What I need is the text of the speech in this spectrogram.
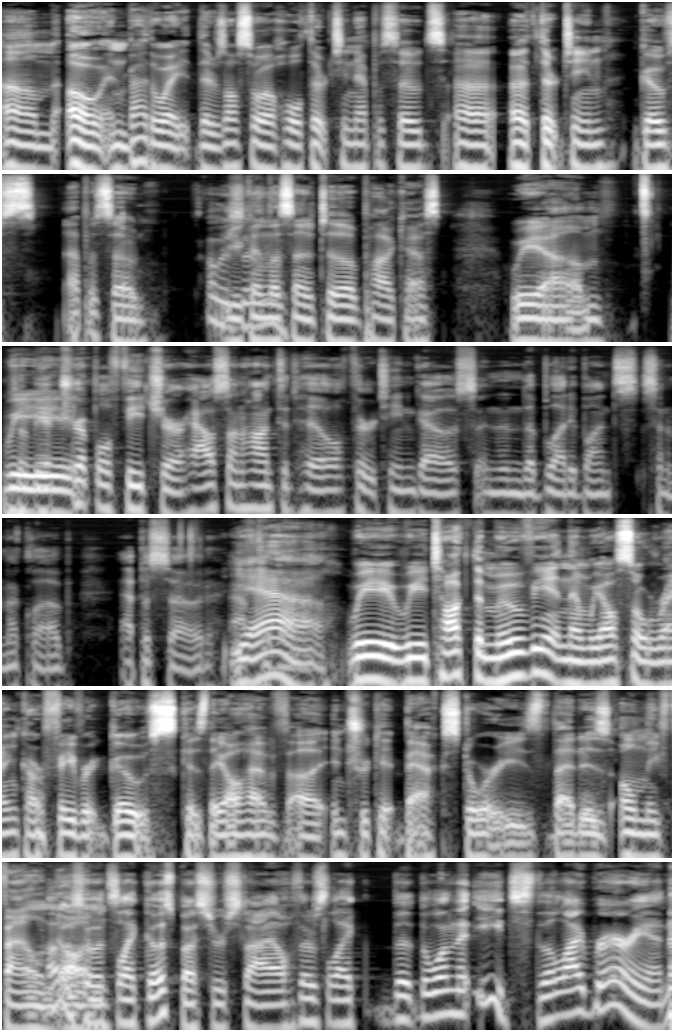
Um, oh, and by the way, there's also a whole 13 episodes, uh, a 13 ghosts episode. Oh, you can listen to the podcast. We um So we be a triple feature: House on Haunted Hill, Thirteen Ghosts, and then the Bloody Blunts Cinema Club episode. yeah that. we we talk the movie and then we also rank our favorite ghosts because they all have uh, intricate backstories that is only found Oh, on so it's like Ghostbusters style. There's like the the one that eats, the librarian.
